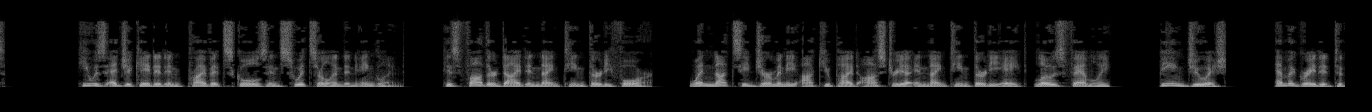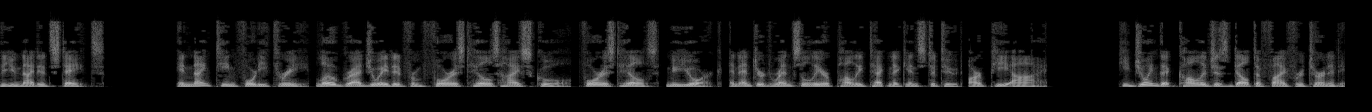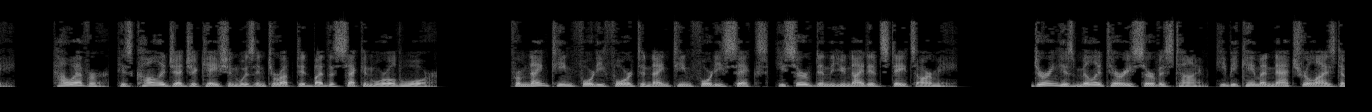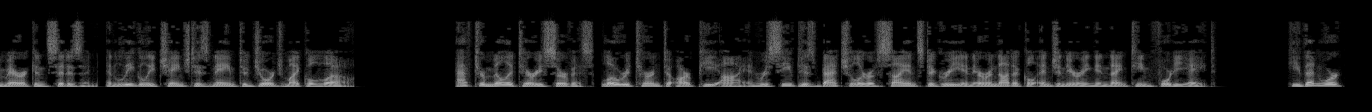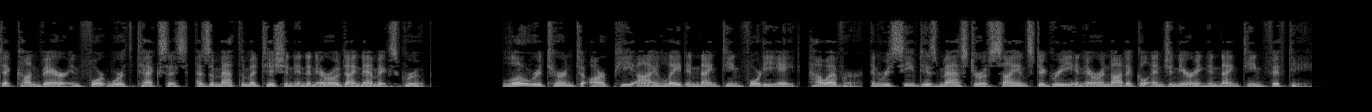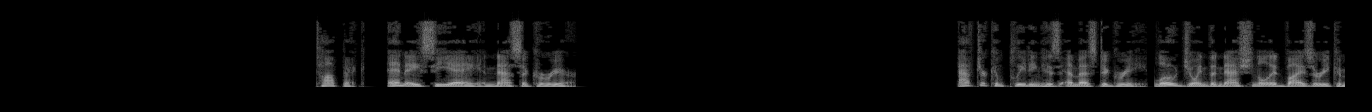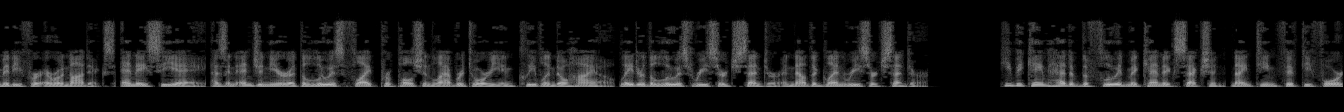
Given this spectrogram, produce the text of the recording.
He was educated in private schools in Switzerland and England. His father died in 1934. When Nazi Germany occupied Austria in 1938, Low's family—being Jewish—emigrated to the United States. In 1943, Low graduated from Forest Hills High School, Forest Hills, New York, and entered Rensselaer Polytechnic Institute He joined that college's Delta Phi fraternity. However, his college education was interrupted by the Second World War. From 1944 to 1946, he served in the United States Army. During his military service time, he became a naturalized American citizen, and legally changed his name to George Michael Low. After military service, Low returned to RPI and received his Bachelor of Science degree in Aeronautical Engineering in 1948. He then worked at Convair in Fort Worth, Texas, as a mathematician in an aerodynamics group. Low returned to RPI late in 1948, however, and received his Master of Science degree in Aeronautical Engineering in 1950. NACA and NASA career After completing his MS degree, Low joined the National Advisory Committee for Aeronautics as an engineer at the Lewis Flight Propulsion Laboratory in Cleveland, Ohio later the Lewis Research Center and now the Glenn Research Center. He became head of the Fluid Mechanics Section 1954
